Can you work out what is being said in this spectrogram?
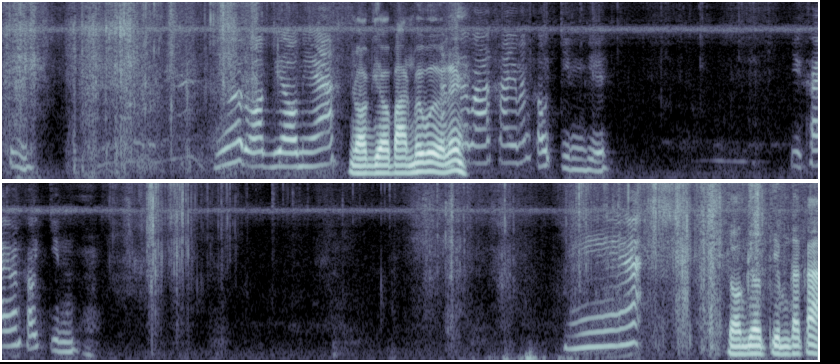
าดนี่เนื้อดอกเดียวแม่ดอกเดียวบานเบ้อๆเลยแต่ว่าใครมันเขากินพี่ที่ใครมันเขากินเนี่ยดอกเดียวเตรียมตะกร้า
